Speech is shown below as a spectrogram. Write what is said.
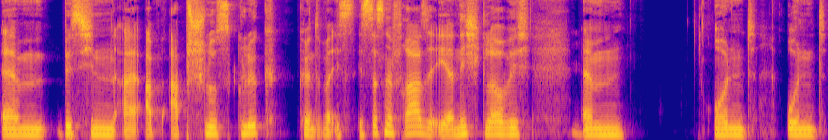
ähm, bisschen äh, Ab Abschlussglück könnte man, ist, ist das eine Phrase? Eher nicht, glaube ich. Ähm, und, und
